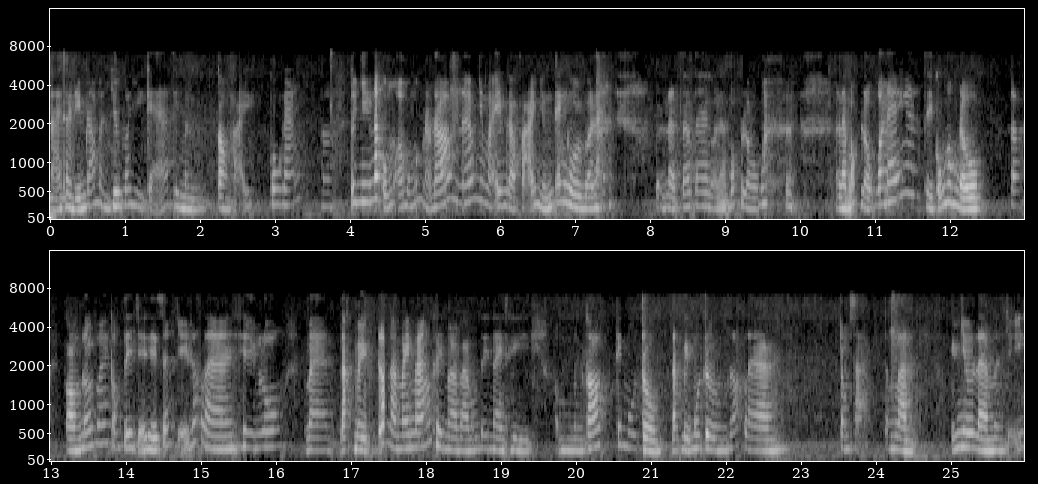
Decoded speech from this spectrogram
tại thời điểm đó mình chưa có gì cả thì mình còn phải cố gắng. Ờ, tuy nhiên nó cũng ở một mức nào đó, nếu như mà em gặp phải những cái người gọi là gọi là tao ta, gọi là bóc lột là bóc lột quá đáng thì cũng không được. Ờ, còn đối với công ty chị thì sếp chị rất là hiền luôn và đặc biệt rất là may mắn khi mà vào công ty này thì mình có cái môi trường, đặc biệt môi trường rất là trong sạch, trong lành. Kiểu như là mình chỉ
